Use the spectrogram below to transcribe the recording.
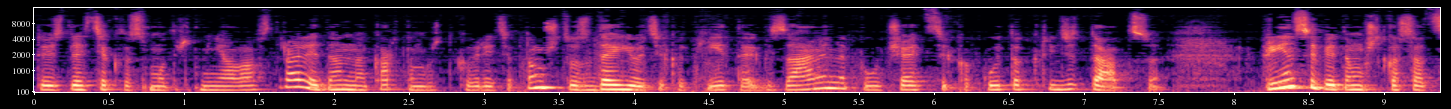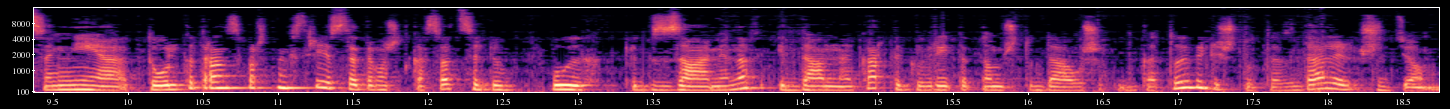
То есть для тех, кто смотрит меня в Австралии, данная карта может говорить о том, что сдаете какие-то экзамены, получаете какую-то аккредитацию. В принципе, это может касаться не только транспортных средств, это может касаться любых экзаменов. И данная карта говорит о том, что да, уже подготовили, что-то сдали, ждем.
